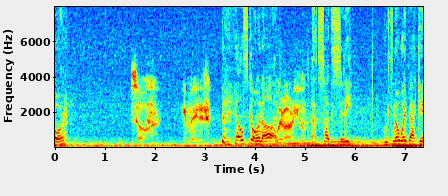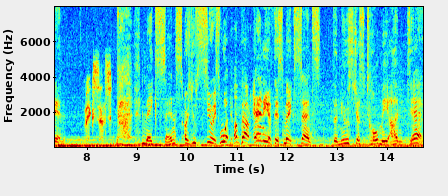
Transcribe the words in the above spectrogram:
Cor? So, you made it. The hell's going on? Where are you? Outside the city? With no way back in. Makes sense. Makes sense? Are you serious? What about any of this makes sense? The news just told me I'm dead,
